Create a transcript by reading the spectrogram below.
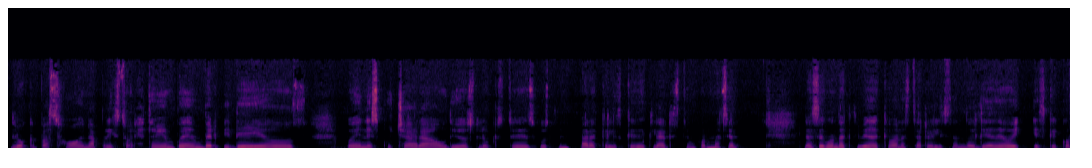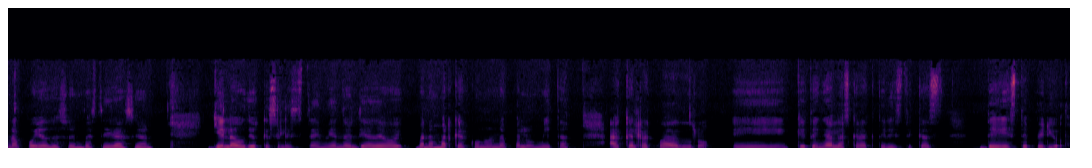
lo que pasó en la prehistoria. También pueden ver videos, pueden escuchar audios, lo que ustedes gusten para que les quede clara esta información. La segunda actividad que van a estar realizando el día de hoy es que con apoyo de su investigación y el audio que se les está enviando el día de hoy, van a marcar con una palomita aquel recuadro eh, que tenga las características de este periodo.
